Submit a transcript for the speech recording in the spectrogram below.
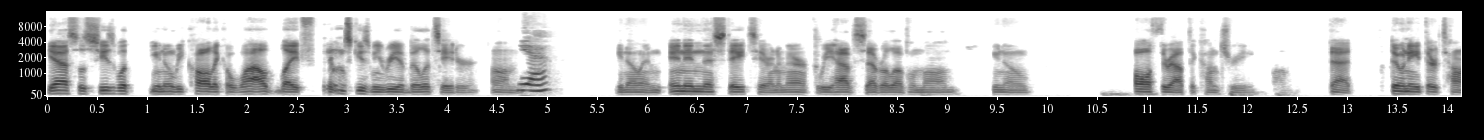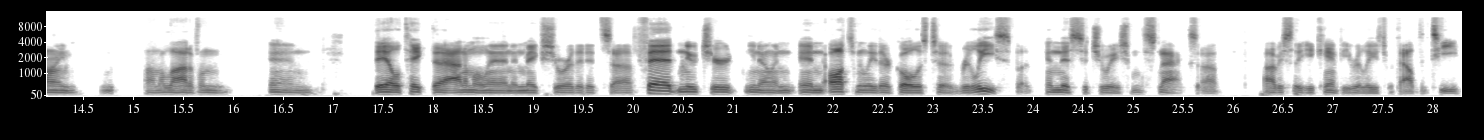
Yeah, so she's what you know we call like a wildlife, excuse me, rehabilitator. Um, yeah. You know, and and in the states here in America, we have several of them. Um, you know, all throughout the country um, that donate their time. Um, a lot of them, and they'll take the animal in and make sure that it's uh, fed, nurtured, you know, and and ultimately their goal is to release. But in this situation with snacks, uh, obviously he can't be released without the teeth.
